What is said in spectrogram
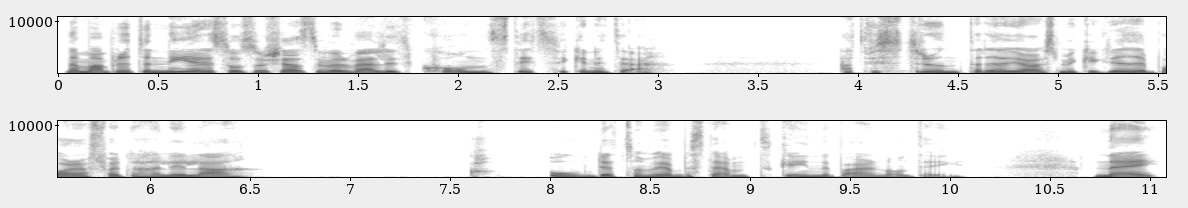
när man bryter ner det så så känns det väl väldigt konstigt, tycker ni inte? Att vi struntar i att göra så mycket grejer bara för det här lilla ah, ordet som vi har bestämt ska innebära någonting. Nej,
